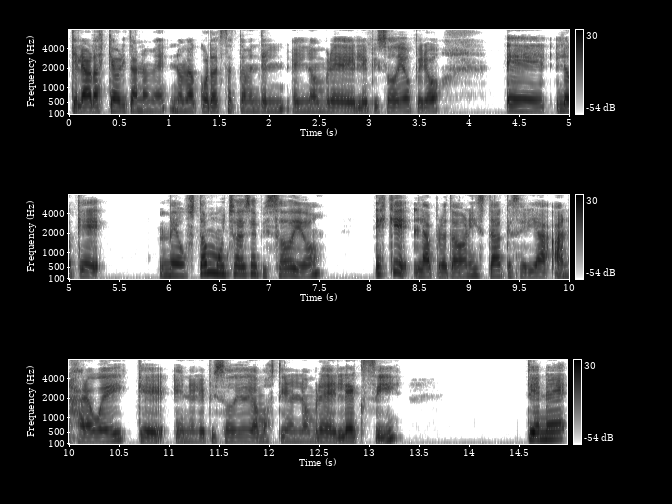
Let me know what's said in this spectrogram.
que la verdad es que ahorita no me, no me acuerdo exactamente el, nombre del episodio, pero eh, lo que me gustó mucho de ese episodio es que la protagonista, que sería Anne Hathaway, que en el episodio, digamos, tiene el nombre de Lexi, tiene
